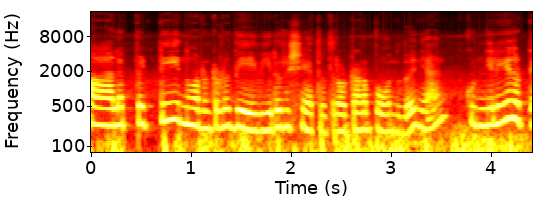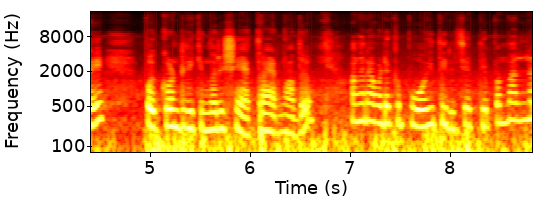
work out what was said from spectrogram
പാലപ്പെട്ടി എന്ന് പറഞ്ഞിട്ടുള്ള ദേവിയുടെ ഒരു ക്ഷേത്രത്തിലോട്ടാണ് പോകുന്നത്. ഞാൻ കുഞ്ഞിലേ തൊട്ടേ പോയിക്കൊണ്ടിരിക്കുന്ന ഒരു ക്ഷേത്രമായിരുന്നു അത്. അങ്ങനെ അവിടെയൊക്കെ പോയി തിരിച്ചെത്തിയപ്പോൾ നല്ല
